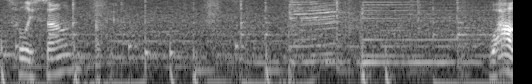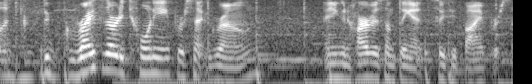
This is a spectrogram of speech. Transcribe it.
It's fully sewn? Okay. Wow, the, the rice is already 28% grown, and you can harvest something at 65%.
